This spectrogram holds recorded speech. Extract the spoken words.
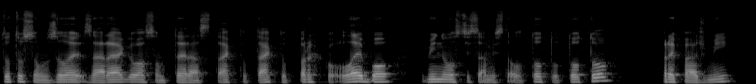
toto som zle, zareagoval som teraz takto, takto, prchko, lebo v minulosti sa mi stalo toto, toto, prepáč mi,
